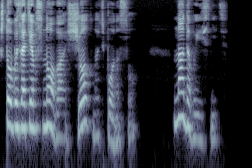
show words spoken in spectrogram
чтобы затем снова щелкнуть по носу? Надо выяснить.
